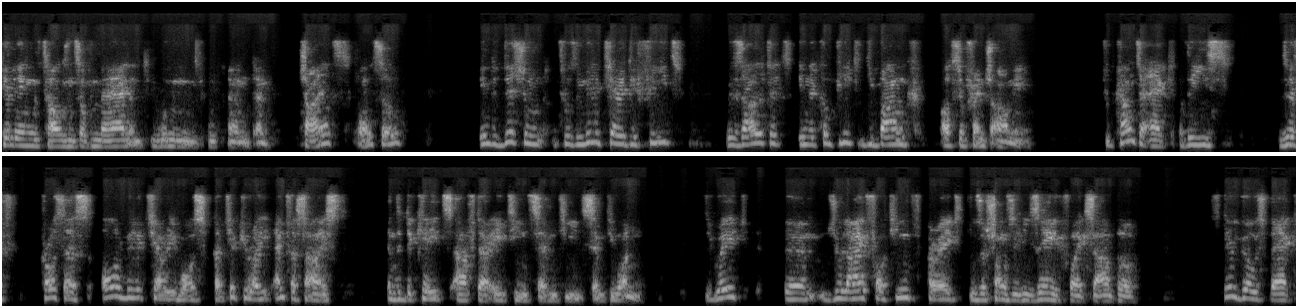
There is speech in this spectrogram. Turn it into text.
killing thousands of men and women and, and child also, in addition to the military defeat, resulted in a complete debunk of the French army. To counteract these, the process, all military was particularly emphasized in the decades after 1870-71. The great um, July 14th parade to the Champs-Élysées, for example, still goes back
